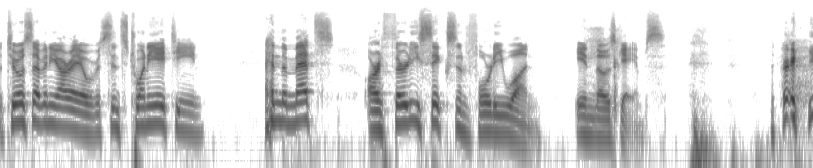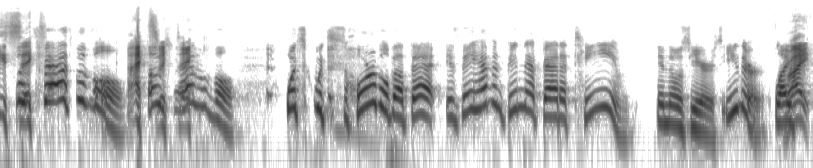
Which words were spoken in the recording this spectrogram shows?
a 2.07 ERA over since 2018, and the Mets are 36 and 41 in those games. 36. Unfathomable. That's Unfathomable. What's what's horrible about that is they haven't been that bad a team in those years either. Like right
